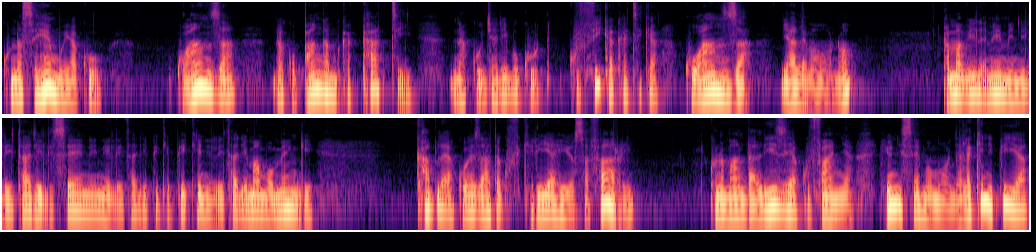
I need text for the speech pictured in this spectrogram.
kuna sehemu ya ku, kuanza na kupanga mkakati na kujaribu kufika katika kuanza yale maono. Kama vile mimi nilihitaji liseni nilihitaji pikipiki, nilihitaji mambo mengi. Kabla ya kuweza hata kufikiria hiyo safari, kuna maandalizi ya kufanya. Hiyo ni sehemu moja. Lakini pia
